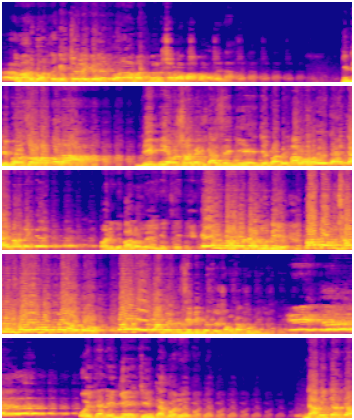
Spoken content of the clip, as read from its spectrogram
তোমার ঘর থেকে চলে গেলে তোর আমার পুরুষের অভাব হবে না। ডিভোর্স হতো না। দ্বিতীয় স্বামীর কাছে গিয়ে যেভাবে ভালো হয়ে যায় যায় না অনেকে? অনেকে ভালো হয়ে গেছে। এই ভালোটা যদি প্রথম স্বামীর ঘরের মধ্যে হতো, তাহলে বাংলাদেশে ডিভোর্সের সংখ্যা কমে যেত। ওইখানে গিয়ে চিন্তা করে। একটা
